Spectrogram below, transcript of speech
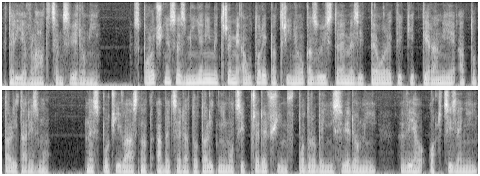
který je vládcem svědomí. Společně se zmíněnými třemi autory patří neokazujisté mezi teoretiky tyranie a totalitarismu. Nespočívá snad abeceda totalitní moci především v podrobení svědomí, v jeho odcizení?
